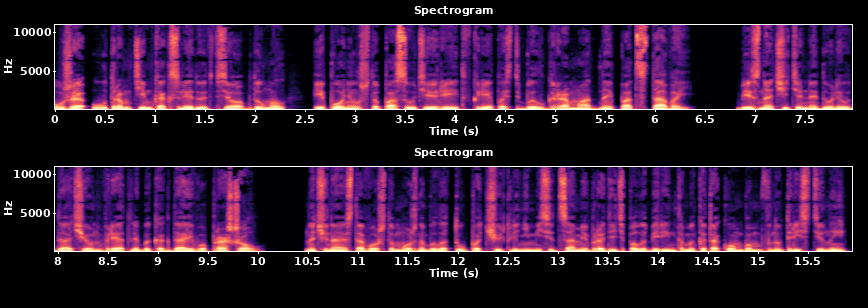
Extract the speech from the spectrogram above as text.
Уже утром Тим как следует все обдумал и понял, что, по сути, рейд в крепость был громадной подставой. Без значительной доли удачи он вряд ли бы когда его прошел начиная с того, что можно было тупо чуть ли не месяцами бродить по лабиринтам и катакомбам внутри стены,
